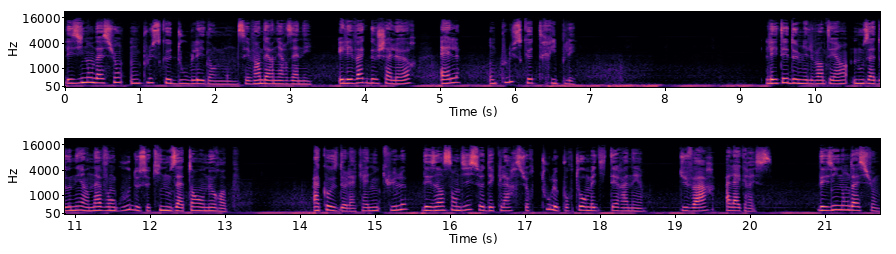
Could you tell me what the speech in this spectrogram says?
les inondations ont plus que doublé dans le monde ces 20 dernières années, et les vagues de chaleur, elles, ont plus que triplé. L'été 2021 nous a donné un avant-goût de ce qui nous attend en Europe. À cause de la canicule, des incendies se déclarent sur tout le pourtour méditerranéen, du Var à la Grèce. Des inondations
